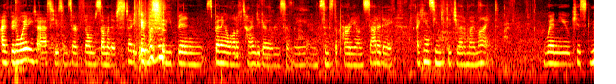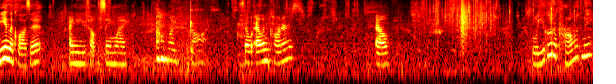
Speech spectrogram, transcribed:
I've been waiting to ask you since our film summative study. It wasn't- We've been spending a lot of time together recently, and since the party on Saturday, I can't seem to get you out of my mind. When you kissed me in the closet, I knew you felt the same way. Oh my god. So, Ellen Connors? Elle? Will you go to prom with me?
